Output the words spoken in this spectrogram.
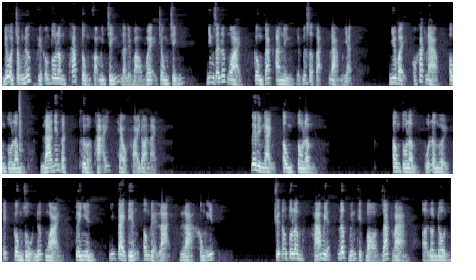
Nếu ở trong nước việc ông Tô Lâm tháp tùng Phạm Minh Chính là để bảo vệ cho ông Chính, nhưng ra nước ngoài công tác an ninh được nước sở tại đảm nhận. Như vậy có khác nào ông Tô Lâm là nhân vật thừa thãi theo phái đoàn này. Đây là hình ảnh ông Tô Lâm. Ông Tô Lâm vốn là người thích công du nước ngoài, tuy nhiên những tai tiếng ông để lại là không ít. Chuyện ông Tô Lâm há miệng đớp miếng thịt bò rát vàng ở London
